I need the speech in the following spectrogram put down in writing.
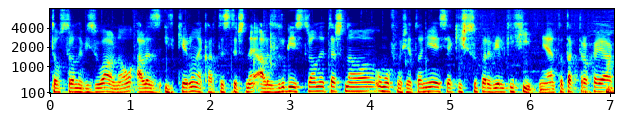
tą stronę wizualną, ale z, i kierunek artystyczny, ale z drugiej strony też no umówmy się, to nie jest jakiś super wielki hit, nie? To tak trochę jak,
